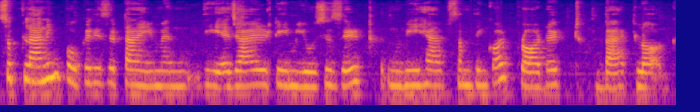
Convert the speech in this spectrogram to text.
so planning poker is a time when the agile team uses it. We have something called product backlog.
